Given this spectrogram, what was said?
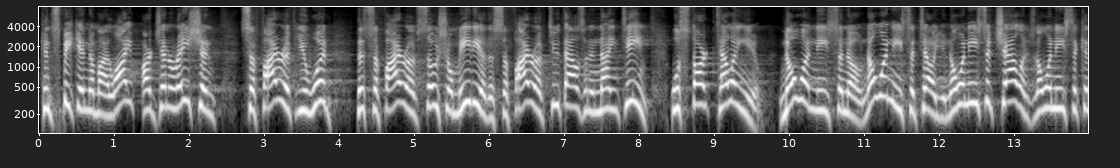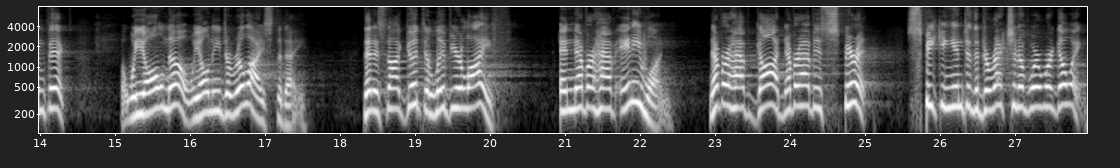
can speak into my life. Our generation, Sapphira, if you would, the Sapphira of social media, the Sapphira of 2019, will start telling you no one needs to know. No one needs to tell you. No one needs to challenge. No one needs to convict. But we all know, we all need to realize today that it's not good to live your life and never have anyone, never have God, never have His Spirit speaking into the direction of where we're going.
